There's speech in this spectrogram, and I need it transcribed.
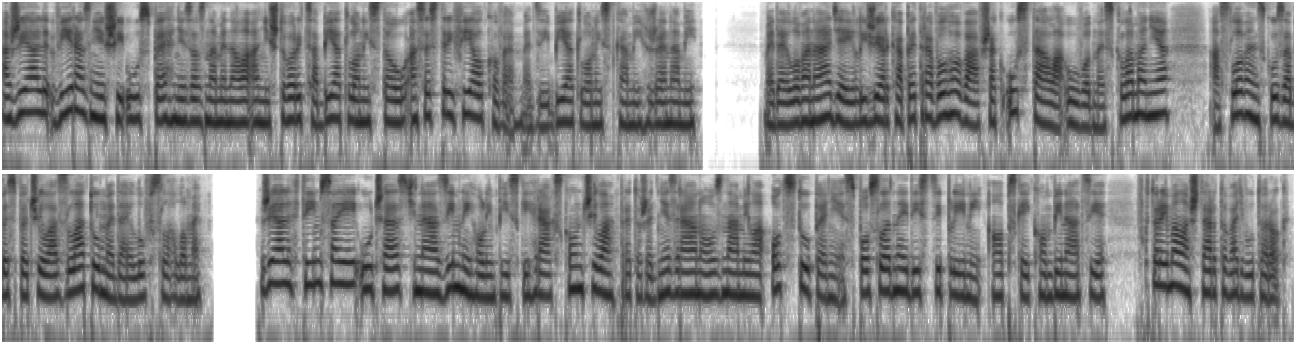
a žiaľ výraznejší úspech nezaznamenala ani štvorica biatlonistov a sestry Fialkové medzi biatlonistkami ženami. Medailová nádej lyžiarka Petra Vlhová však ustála úvodné sklamania a Slovensku zabezpečila zlatú medailu v slalome. Žiaľ, tým sa jej účasť na zimných olympijských hrách skončila, pretože dnes ráno oznámila odstúpenie z poslednej disciplíny alpskej kombinácie, v ktorej mala štartovať v útorok.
